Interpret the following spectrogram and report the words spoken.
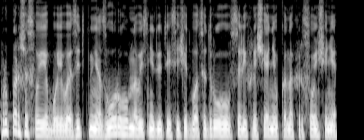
Про перше своє бойове зіткнення з ворогом навесні 2022-го в селі Хрещенівка на Херсонщині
